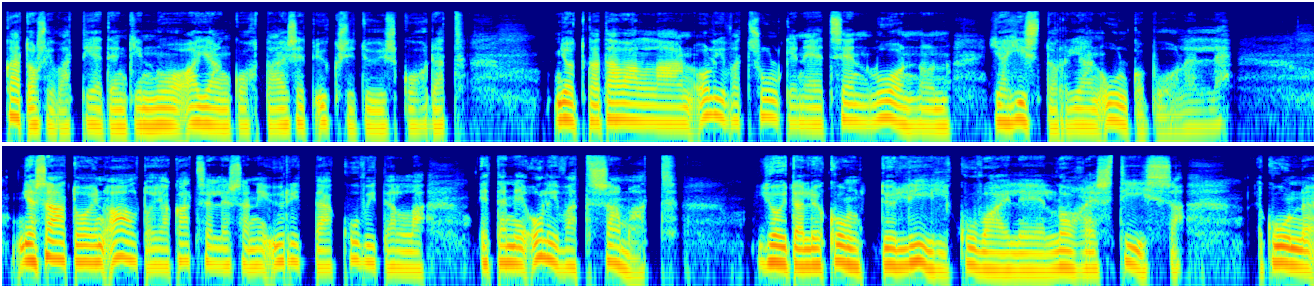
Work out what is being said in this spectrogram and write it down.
katosivat tietenkin nuo ajankohtaiset yksityiskohdat, jotka tavallaan olivat sulkeneet sen luonnon ja historian ulkopuolelle. Ja saatoin aaltoja katsellessani yrittää kuvitella, että ne olivat samat, joita Le Comte de Lille kuvailee Lorestissa kun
